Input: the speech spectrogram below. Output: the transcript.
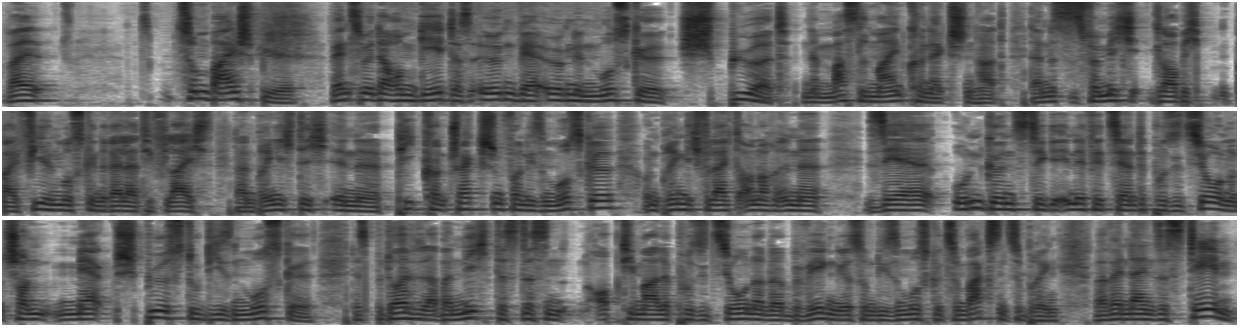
Weil zum Beispiel, wenn es mir darum geht, dass irgendwer irgendeinen Muskel spürt, eine Muscle-Mind-Connection hat, dann ist es für mich, glaube ich, bei vielen Muskeln relativ leicht. Dann bringe ich dich in eine Peak-Contraction von diesem Muskel und bringe dich vielleicht auch noch in eine sehr ungünstige, ineffiziente Position und schon mehr spürst du diesen Muskel. Das bedeutet aber nicht, dass das eine optimale Position oder Bewegung ist, um diesen Muskel zum Wachsen zu bringen. Weil wenn dein System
